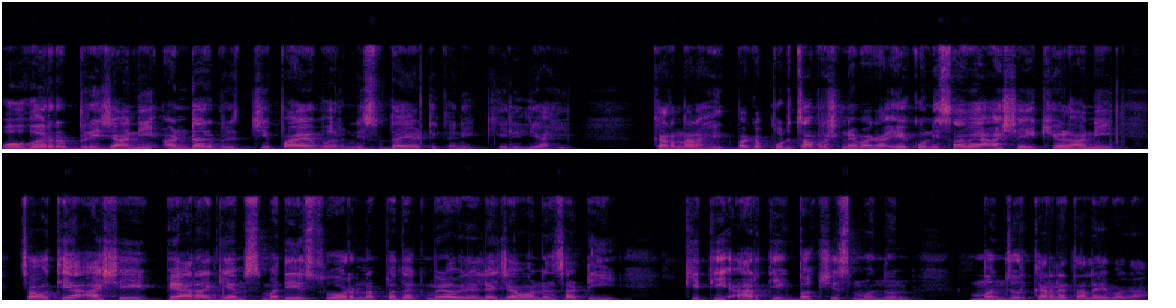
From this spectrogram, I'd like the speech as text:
ओव्हर ब्रिज आणि अंडर ब्रिजची पायाभरणी सुद्धा या ठिकाणी केलेली आहे. करणार आहेत. बघा पुढचा प्रश्न आहे बघा एकोणीसाव्या आशियाई खेळ आणि चौथ्या आशियाई पॅरा गेम्समध्ये सुवर्णपदक मिळवलेल्या जवानांसाठी किती आर्थिक बक्षीस म्हणून मंजूर करण्यात आलं आहे बघा.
